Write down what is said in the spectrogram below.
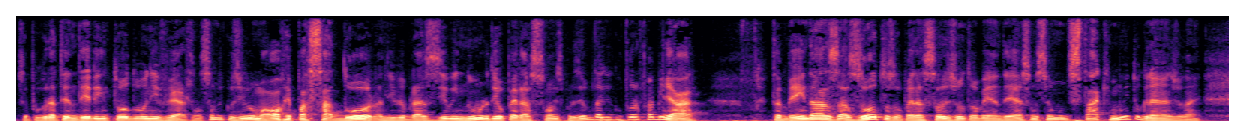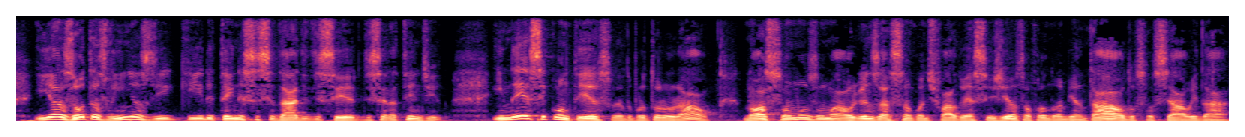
Você procura atender em todo o universo. Nós somos, inclusive, o maior repassador a nível Brasil em número de operações, por exemplo, da agricultura familiar também das as outras operações junto ao BNDES, nós temos um destaque muito grande, né? E as outras linhas de que ele tem necessidade de ser, de ser atendido. E nesse contexto né, do produtor rural, nós somos uma organização, quando a gente fala do ESG, nós estamos falando do ambiental, do social e da,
